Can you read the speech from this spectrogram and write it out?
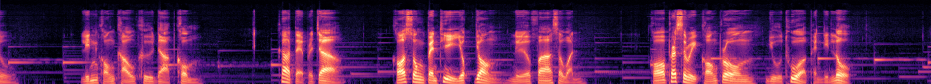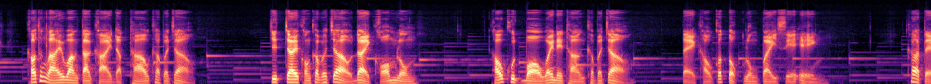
นู ลิ้นของเขาคือดาบคม ข้าแต่พระเจ้า ขอทรงเป็นที่ยกย่องเหนือฟ้าสวรรค์ ขอพระสิริของพระองค์อยู่ทั่วแผ่นดินโลก เขาทั้งหลายวางตาข่ายดักเท้าข้าพเจ้า จิตใจของข้าพเจ้าได้ขอมลง เขาขุดบ่อไว้ในทางข้าพเจ้า แต่เขาก็ตกลงไปเสียเอง ข้าแต่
